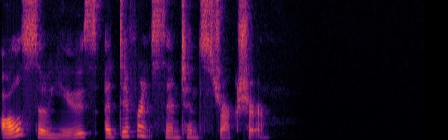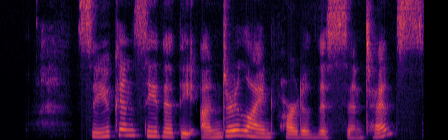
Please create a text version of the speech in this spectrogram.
also use a different sentence structure. So you can see that the underlined part of this sentence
